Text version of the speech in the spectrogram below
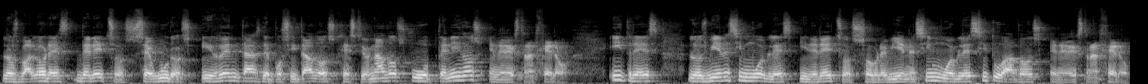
Los valores, derechos, seguros y rentas depositados, gestionados u obtenidos en el extranjero. Y 3. Los bienes inmuebles y derechos sobre bienes inmuebles situados en el extranjero.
